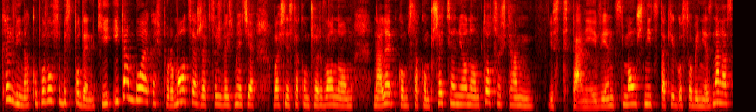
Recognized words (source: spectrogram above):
Kelvina, kupował sobie spodenki i tam była jakaś promocja, że jak coś weźmiecie właśnie z taką czerwoną nalepką, z taką przecenioną, to coś tam jest taniej, więc mąż nic takiego sobie nie znalazł,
